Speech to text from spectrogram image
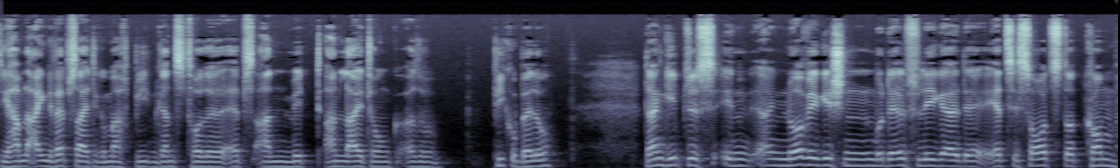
Die haben eine eigene Webseite gemacht, bieten ganz tolle Apps an mit Anleitung, also Picobello. Dann gibt es in einen norwegischen Modellpfleger, der rcsorts.com,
